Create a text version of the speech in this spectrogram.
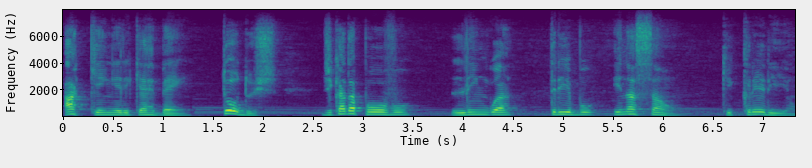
a quem Ele quer bem, todos, de cada povo, língua tribo e nação que creriam.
